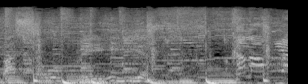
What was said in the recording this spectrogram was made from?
pra sofrer. Come on.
